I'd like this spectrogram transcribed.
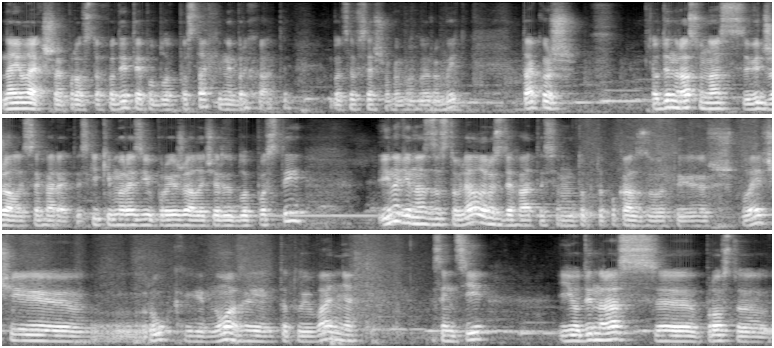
найлегше просто ходити по блокпостах і не брехати. Бо це все, що ми могли робити. Також один раз у нас віджали сигарети. Скільки ми разів проїжджали через блокпости, іноді нас заставляли роздягатися, ну, тобто показувати плечі, руки, ноги, татуювання, синці. І один раз е, просто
